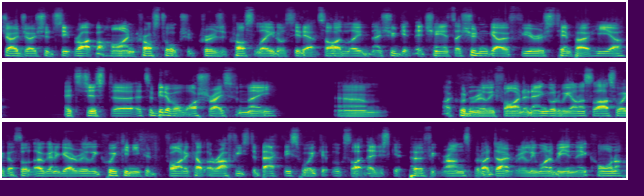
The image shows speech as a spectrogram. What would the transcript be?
Jojo should sit right behind. Crosstalk should cruise across lead or sit outside lead, and they should get their chance. They shouldn't go furious tempo here. It's just uh, it's a bit of a wash race for me. Um, I couldn't really find an angle to be honest. Last week I thought they were going to go really quick, and you could find a couple of roughies to back. This week it looks like they just get perfect runs, but I don't really want to be in their corner.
